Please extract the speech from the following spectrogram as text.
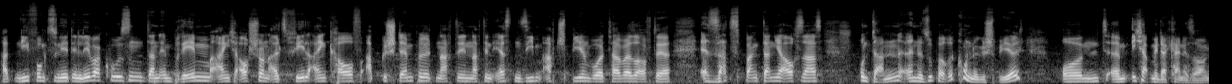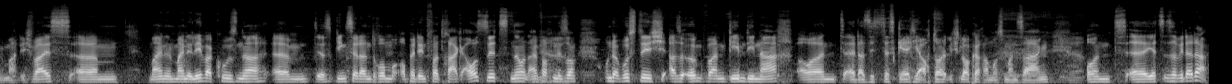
hat nie funktioniert in Leverkusen, dann in Bremen eigentlich auch schon als Fehleinkauf abgestempelt nach den, nach den ersten sieben, acht Spielen, wo er teilweise auf der Ersatzbank dann ja auch saß und dann eine super Rückrunde gespielt. Und ähm, ich habe mir da keine Sorgen gemacht. Ich weiß, ähm, meine, meine Leverkusener, ähm, das ging es ja dann drum, ob er den Vertrag aussitzt ne, und einfach ja. eine Saison. Und da wusste ich, also irgendwann geben die nach und äh, da sitzt das Geld ja auch deutlich lockerer, muss man sagen. Ja. Und äh, jetzt ist er wieder da.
